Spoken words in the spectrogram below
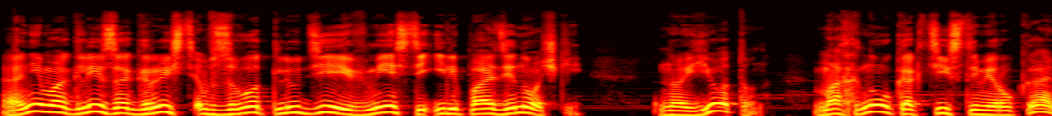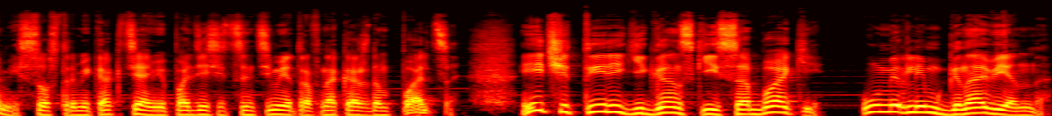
Они могли загрызть взвод людей вместе или поодиночке. Но Йотун махнул когтистыми руками с острыми когтями по 10 сантиметров на каждом пальце, и четыре гигантские собаки умерли мгновенно,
